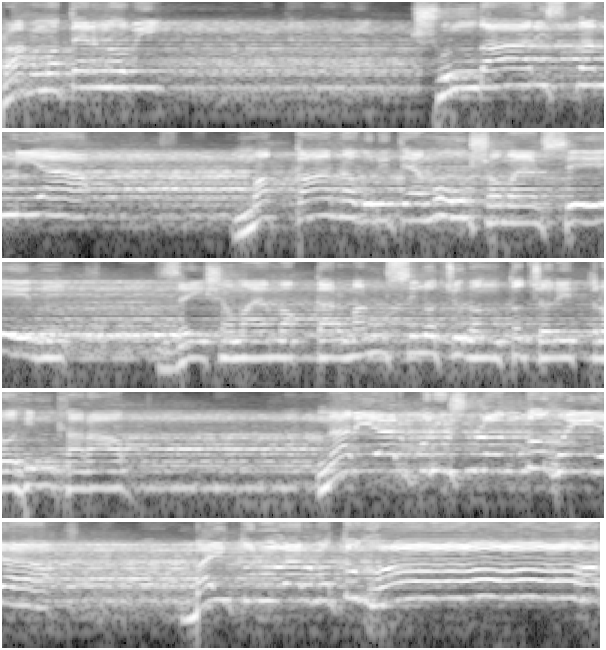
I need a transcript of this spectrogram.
রহমতের নবী সুন্দর ইসলাম নিয়া মক্কা নগরীতে এমন সময় আসছেন, যেই সময় মক্কার মানুষ ছিল চূড়ান্ত চরিত্রহীন, খারাপ। নারী আর পুরুষ বাইতুল্লার মতো ঘর।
